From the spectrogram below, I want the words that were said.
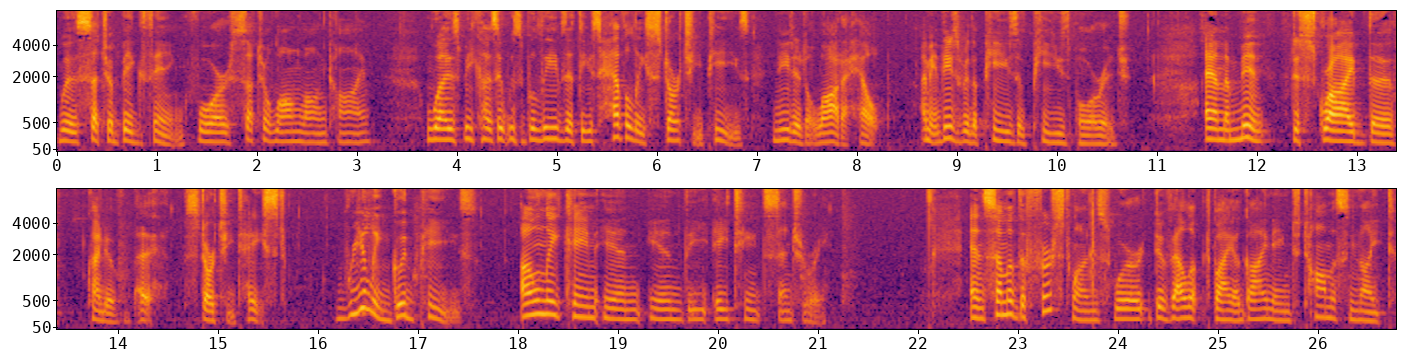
was such a big thing for such a long, long time was because it was believed that these heavily starchy peas needed a lot of help. I mean, these were the peas of peas porridge. And the mint described the kind of uh, starchy taste. Really good peas only came in in the 18th century. And some of the first ones were developed by a guy named Thomas Knight,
